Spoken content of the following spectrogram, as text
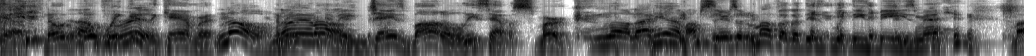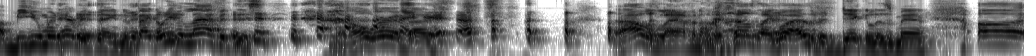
Yeah, no, no winking at the camera. No, I not mean, at all. I mean, James Bond will at least have a smirk. No, not him. I'm serious with the motherfucker with these, with these bees, man. My bee human everything. In fact, don't even laugh at this. No, don't worry about it. I was laughing. I was like, wow, that's ridiculous, man. Uh,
